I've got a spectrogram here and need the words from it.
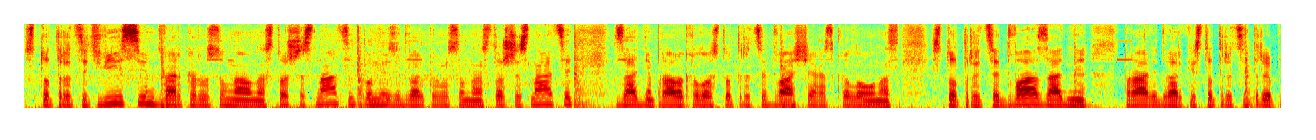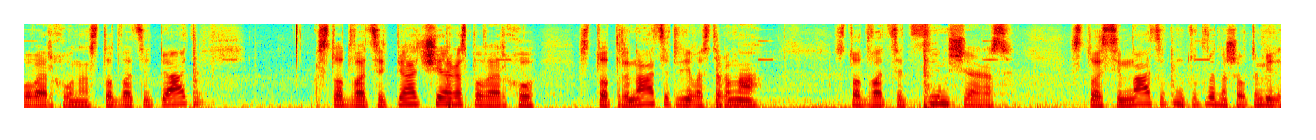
138, дверка розсувна у нас 116, понизу дверка розсувна 116, заднє праве крило 132, ще раз крило у нас 132, задні праві дверки 133, поверху у нас 125, 125 ще раз, поверху 113, ліва сторона 127, ще раз 117. Ну, тут видно, що автомобіль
